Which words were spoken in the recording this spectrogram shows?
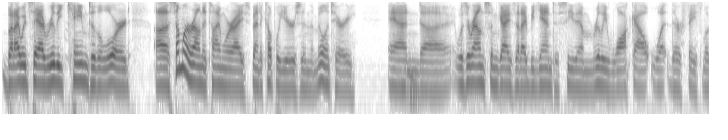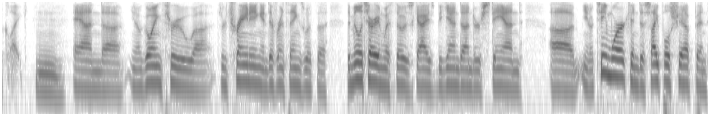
but I would say I really came to the Lord uh, somewhere around the time where I spent a couple years in the military and uh, it was around some guys that I began to see them really walk out what their faith looked like. Mm. And uh, you know, going through uh, through training and different things with the the military and with those guys, began to understand uh, you know teamwork and discipleship and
